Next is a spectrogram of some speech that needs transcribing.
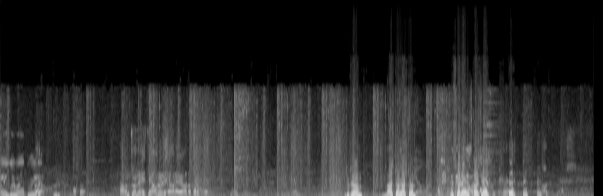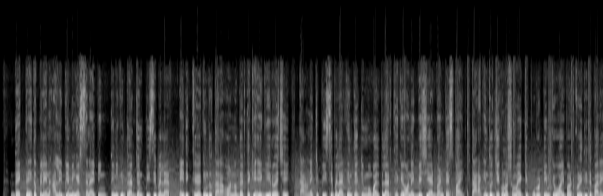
আগে করবা না তুমি এটা? এখন চলে এসে এখন এখন এখন বড় ভাই last one last one score score শেষ দেখতেই তো পেলেন আলিফ গেমিং এর স্নাইপিং। তিনি কিন্তু একজন পিসি প্লেয়ার। এই দিক থেকে কিন্তু তারা অন্যদের থেকে এগিয়ে রয়েছে। কারণ একটি পিসি প্লেয়ার কিন্তু একটি মোবাইল প্লেয়ার থেকে অনেক বেশি অ্যাডভান্টেজ পায়। তারা কিন্তু যে কোনো সময় একটি পুরো টিমকে ওয়াইপ আউট করে দিতে পারে।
